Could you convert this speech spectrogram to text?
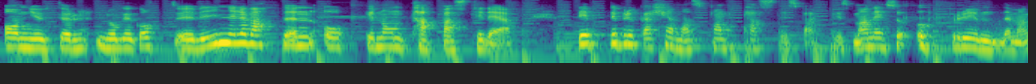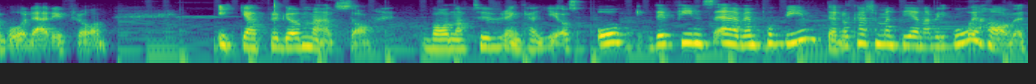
avnjuter något gott eh, vin eller vatten och någon tapas till det. det. Det brukar kännas fantastiskt faktiskt. Man är så upprymd när man går därifrån. Icke att förglömma alltså vad naturen kan ge oss. Och det finns även på vintern, då kanske man inte gärna vill gå i havet.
